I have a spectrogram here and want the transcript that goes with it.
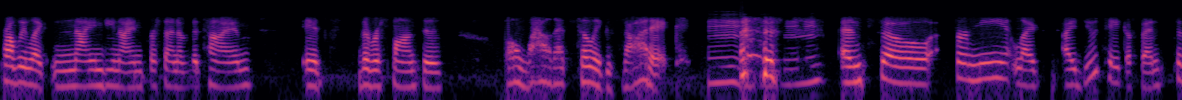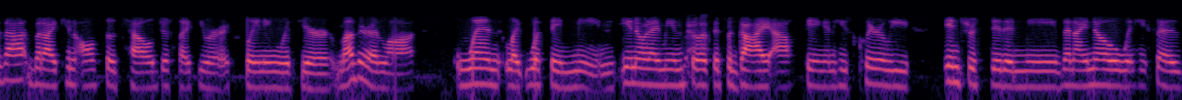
probably like 99% of the time, it's the response is, oh, wow, that's so exotic. Mm-hmm. and so for me, like, I do take offense to that, but I can also tell, just like you were explaining with your mother in law, when, like, what they mean. You know what I mean? Yeah. So if it's a guy asking and he's clearly interested in me, then I know when he says,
